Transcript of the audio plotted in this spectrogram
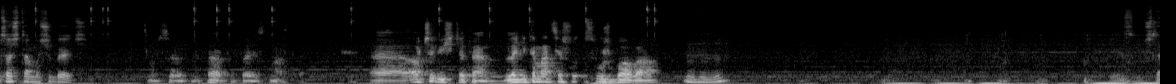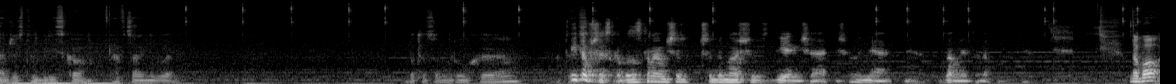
Coś tam musi być. Absolutnie, to, to, to jest must. E, oczywiście ten, legitymacja służbowa. Mhm. Jezu, myślałem, że jestem blisko, a wcale nie byłem. Bo to są ruchy. I to wszystko, bo zastanawiam się, czy by nosił zdjęcia jakieś, ale nie, nie, za mnie telefon. No bo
